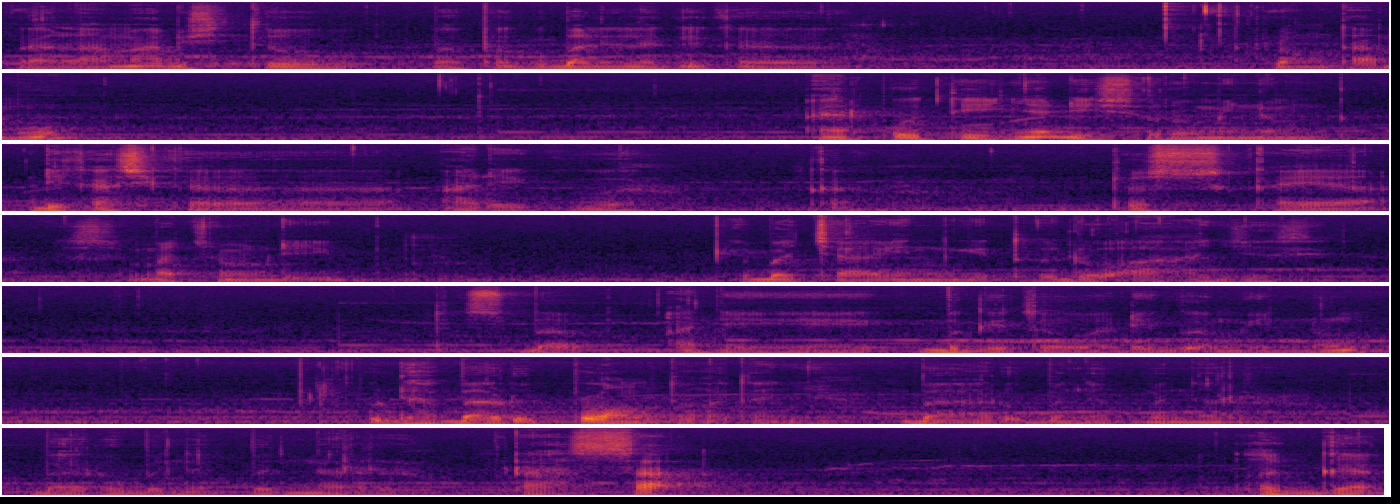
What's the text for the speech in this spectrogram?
Gak lama habis itu bapak gue balik lagi ke ruang tamu. Air putihnya disuruh minum dikasih ke adik gue terus kayak semacam di dibacain gitu doa aja sih. Terus adik begitu adik gue minum udah baru plong tuh katanya. Baru bener-bener baru bener-bener rasa lega.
